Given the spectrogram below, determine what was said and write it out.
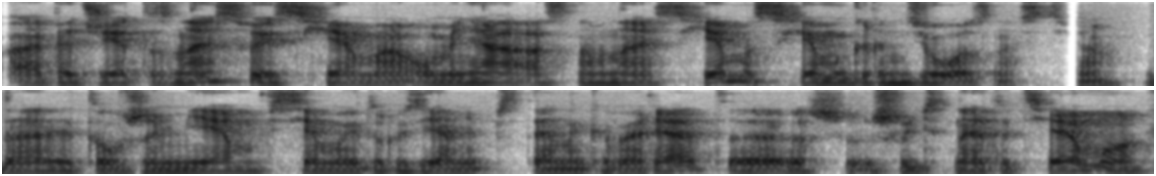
опять же, я-то знаю свои схемы, у меня основная схема – схема грандиозности. Да, это уже мем, все мои друзья мне постоянно говорят, э, шутят на эту тему.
